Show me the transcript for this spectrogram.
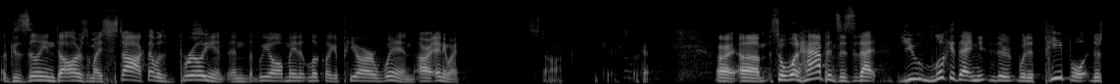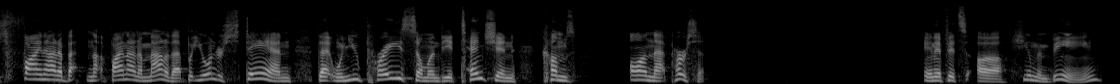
a gazillion dollars of my stock. That was brilliant and we all made it look like a PR win. All right, anyway, stock, who cares? Okay. All right. Um, so what happens is that you look at that, and you, there, with people, there's finite about, not finite amount of that, but you understand that when you praise someone, the attention comes on that person. And if it's a human being,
